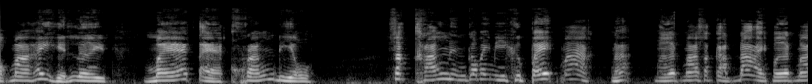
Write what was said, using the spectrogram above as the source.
อกมาให้เห็นเลย แม้แต่ครั้งเดียว สักครั้งหนึ่งก็ไม่มีคือเป๊ะมากนะเปิดมาสกัดได้ เปิดมา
